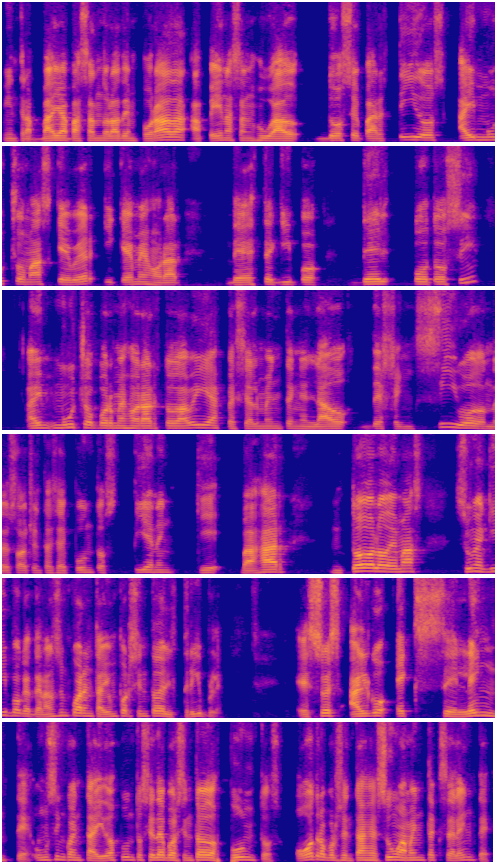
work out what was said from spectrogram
mientras vaya pasando la temporada. Apenas han jugado 12 partidos. Hay mucho más que ver y que mejorar de este equipo del Potosí. Hay mucho por mejorar todavía, especialmente en el lado defensivo, donde esos 86 puntos tienen que bajar. Todo lo demás, es un equipo que te lanza un 41% del triple. Eso es algo excelente. Un 52.7% de dos puntos. Otro porcentaje sumamente excelente.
